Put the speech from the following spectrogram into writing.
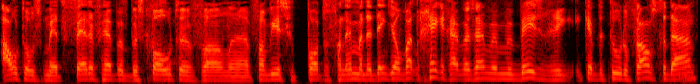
auto's met verf hebben bespoten van, uh, van weer supporters van hem. Maar dan denk je, wat een gekkigheid, waar zijn we mee bezig? Ik, ik heb de Tour de France gedaan.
